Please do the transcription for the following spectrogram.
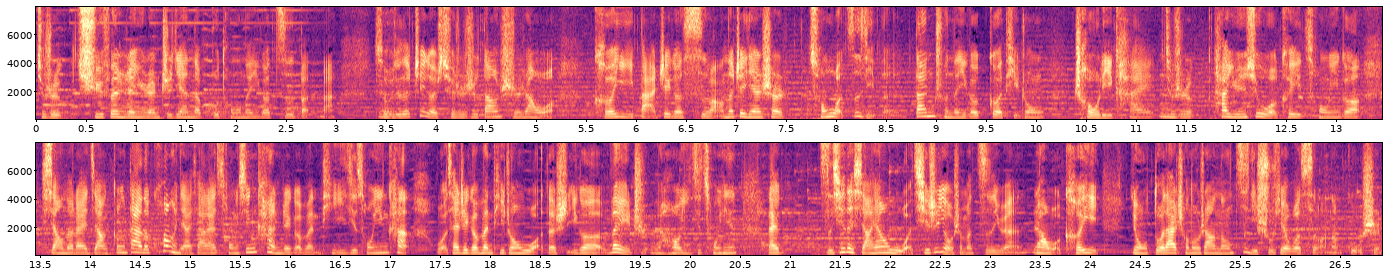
就是区分人与人之间的不同的一个资本吧。所以我觉得这个确实是当时让我。可以把这个死亡的这件事儿从我自己的单纯的一个个体中抽离开，就是它允许我可以从一个相对来讲更大的框架下来重新看这个问题，以及重新看我在这个问题中我的是一个位置，然后以及重新来仔细的想想我其实有什么资源，让我可以用多大程度上能自己书写我死亡的故事，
